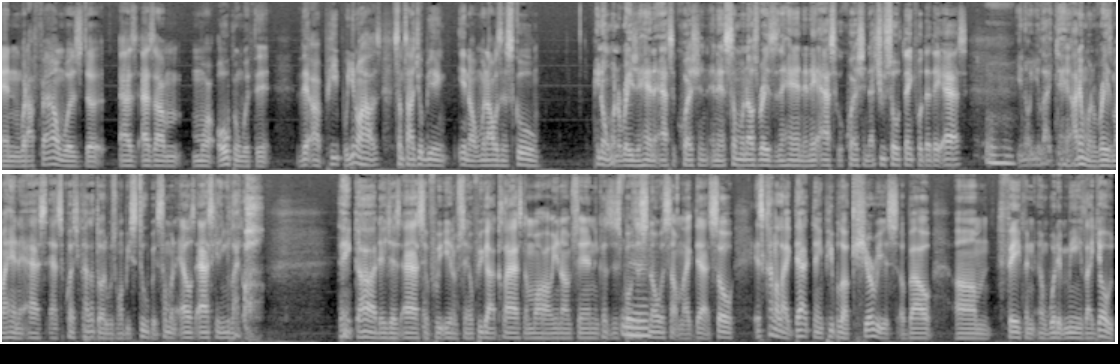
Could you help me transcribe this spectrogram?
And what I found was the as as I'm more open with it, there are people. You know how sometimes you'll be in, you know when I was in school you don't want to raise your hand and ask a question, and then someone else raises a hand and they ask a question that you're so thankful that they asked. Mm-hmm. You know, you're like, damn, I didn't want to raise my hand and ask ask a question because I thought it was going to be stupid. Someone else asking, you're like, oh, thank God they just asked if we, you know what I'm saying, if we got class tomorrow, you know what I'm saying, because it's supposed to snow or something like that. So it's kind of like that thing. People are curious about um, faith and, and what it means. Like, yo,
